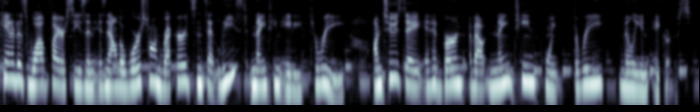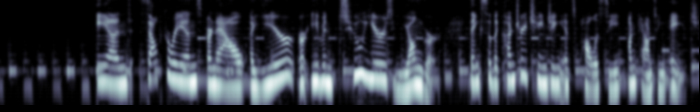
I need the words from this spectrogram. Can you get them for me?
Canada's wildfire season is now the worst on record since at least 1983. On Tuesday, it had burned about 19.3 million acres. And South Koreans are now a year or even two years younger, thanks to the country changing its policy on counting age.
